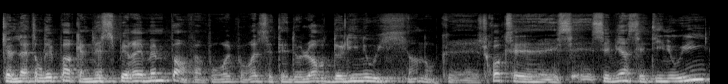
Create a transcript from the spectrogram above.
qu'elle n'attendait pas, qu'elle n'espérait même pas. Enfin, pour elle, pour elle c'était de l'ordre de l'inouï. Hein. Donc, euh, je crois que c'est bien cet inouï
